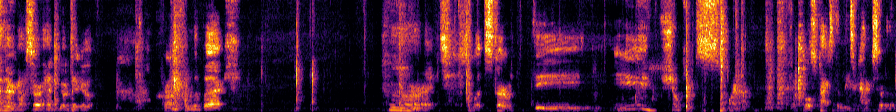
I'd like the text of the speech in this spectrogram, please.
Ah, there we go. Sorry, I had to go dig up crown from the back. Alright, so let's start with the showcase. Why not? Most packs, the least packs out of them.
